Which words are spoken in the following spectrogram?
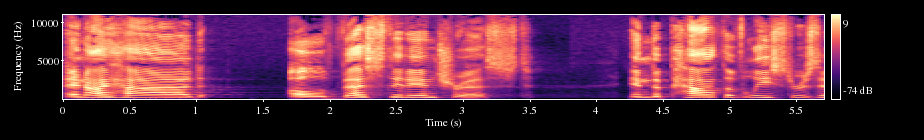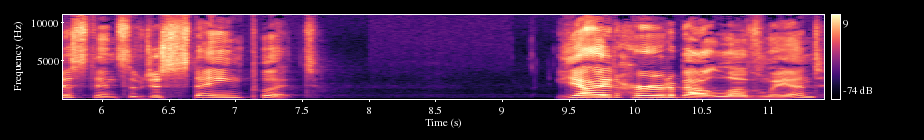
And I had a vested interest in the path of least resistance of just staying put. Yeah, I'd heard about Loveland,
